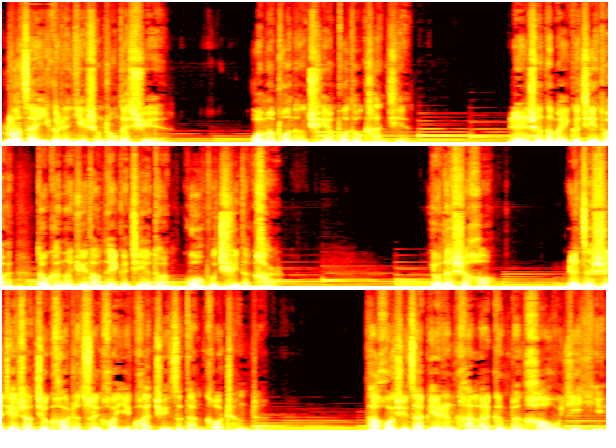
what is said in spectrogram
落在一个人一生中的雪，我们不能全部都看见。人生的每个阶段都可能遇到那个阶段过不去的坎儿。有的时候，人在世界上就靠着最后一块橘子蛋糕撑着。他或许在别人看来根本毫无意义，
